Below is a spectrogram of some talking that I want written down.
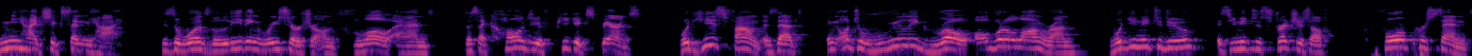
Mihaly Csikszentmihalyi, He's the world's leading researcher on flow and the psychology of peak experience. What he has found is that in order to really grow over the long run, what you need to do is you need to stretch yourself 4%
